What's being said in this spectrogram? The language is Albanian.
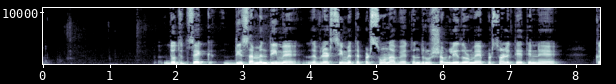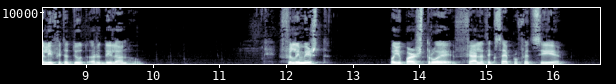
Do të cek disa mendime dhe vlerësime të personave të ndryshëm lidhur me personalitetin e kalifit të dytë radiallahu anhu. Fillimisht, po ju parashtroj fjalët e kësaj profecie,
